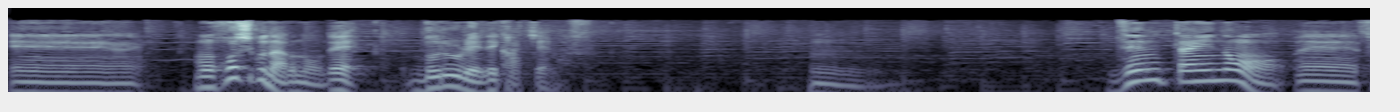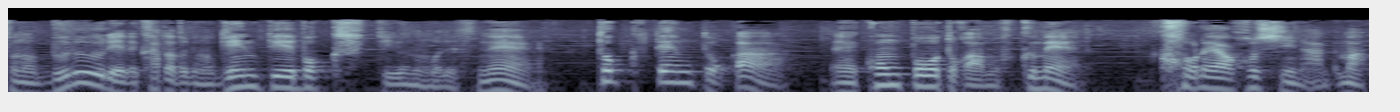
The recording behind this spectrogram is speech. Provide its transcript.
えー、もう欲しくなるので、ブルーレイで買っちゃいます。うん。全体の、えー、そのブルーレイで買った時の限定ボックスっていうのもですね、特典とか、えー、梱包とかも含め、これは欲しいな。まあ、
